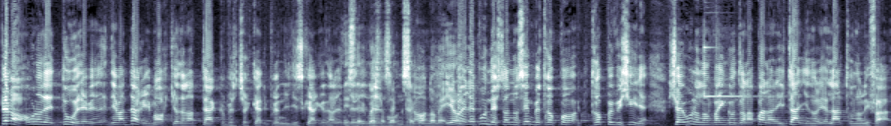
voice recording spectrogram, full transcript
Però uno dei due deve, deve andare rimorchio dell'attacco per cercare di prendere gli scarichi dalle, Mister, delle, delle punte. secondo no? me- io Poi le punte stanno sempre troppo, troppo vicine, cioè uno non va incontro alla palla, li tagliano e l'altro non li fa.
